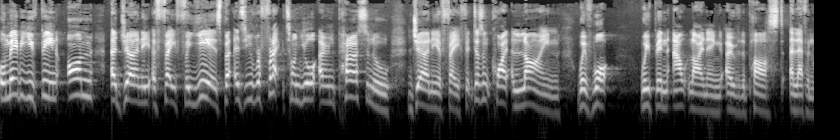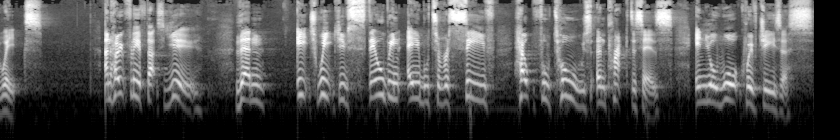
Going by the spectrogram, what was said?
Or maybe you've been on a journey of faith for years, but as you reflect on your own personal journey of faith, it doesn't quite align with what we've been outlining over the past 11 weeks. And hopefully, if that's you, then each week you've still been able to receive helpful tools and practices in your walk with Jesus.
